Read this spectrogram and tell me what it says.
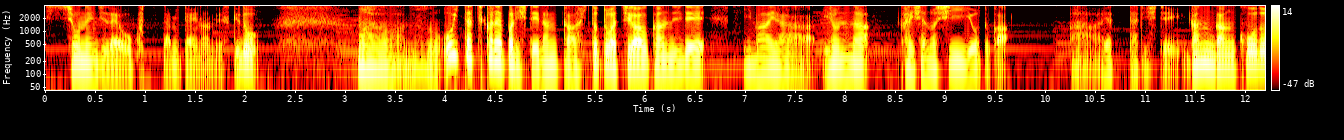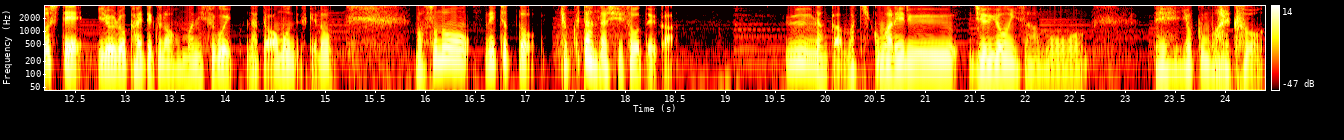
少年時代を送ったみたいなんですけど、まあ、その生い立ちからやっぱりしてなんか人とは違う感じで今やいろんな会社の CEO とかあやったりしてガンガン行動していろいろ変えていくのはほんまにすごいなとは思うんですけど、まあ、そのねちょっと極端な思想というかになんか巻き込まれる従業員さんはもうね良くも悪くも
